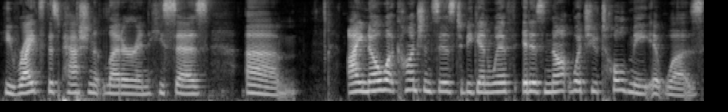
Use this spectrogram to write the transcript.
he writes this passionate letter and he says um, I know what conscience is to begin with. It is not what you told me it was.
